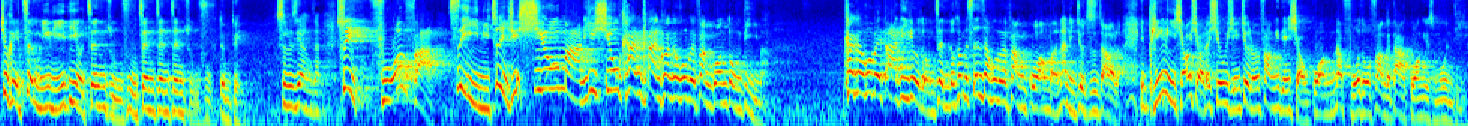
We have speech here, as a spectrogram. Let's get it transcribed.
就可以证明你一定有曾祖父、曾曾曾祖父，对不对？是不是这样子？所以佛法是以你自己去修嘛，你去修看看，看看会不会放光动地嘛。看看会不会大地六种震动，他们身上会不会放光嘛？那你就知道了。你凭你小小的修行就能放一点小光，那佛陀放个大光有什么问题？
